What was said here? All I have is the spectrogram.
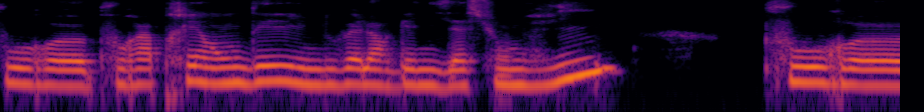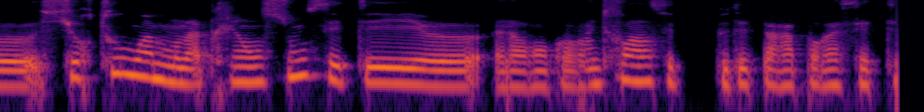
pour pour appréhender une nouvelle organisation de vie. Pour surtout moi, mon appréhension, c'était alors encore une fois, hein, c'est peut-être par rapport à cette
